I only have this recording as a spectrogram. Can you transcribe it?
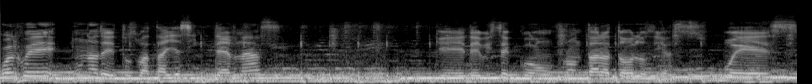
¿Cuál fue una de tus batallas internas que debiste confrontar a todos los días? Pues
